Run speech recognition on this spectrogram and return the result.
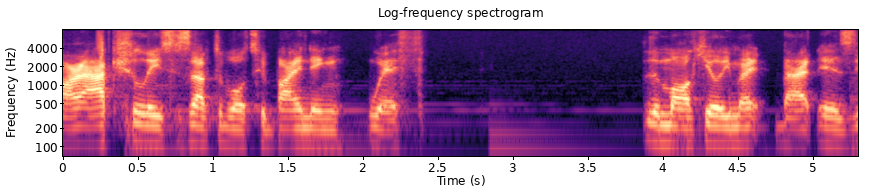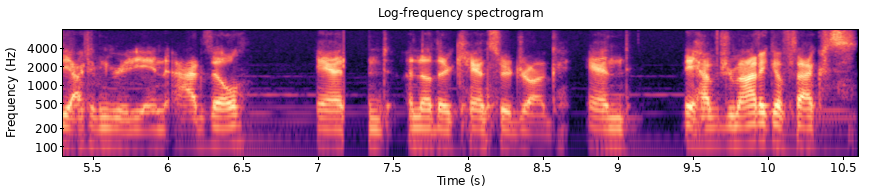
are actually susceptible to binding with the molecule you might that is the active ingredient in Advil and another cancer drug, and they have dramatic effects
